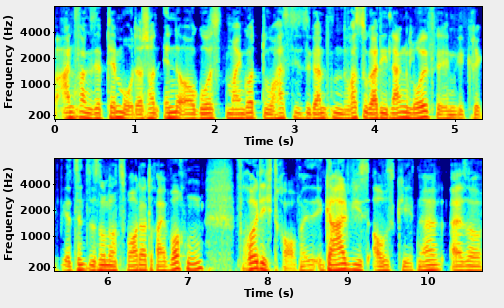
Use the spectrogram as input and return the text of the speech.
Anfang September oder schon Ende August, mein Gott, du hast diese ganzen, du hast sogar die langen Läufe hingekriegt. Jetzt sind es nur noch zwei oder drei Wochen. Freu dich drauf, egal wie es ausgeht, ne? Also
